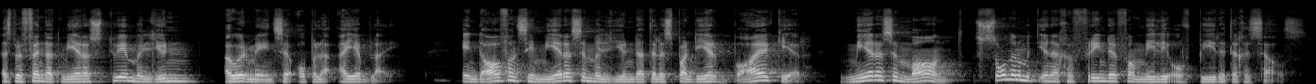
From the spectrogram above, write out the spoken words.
is bevind dat meer as 2 miljoen ouer mense op hulle eie bly. En daarvan sê meer as 'n miljoen dat hulle spandeer baie keer meer as 'n maand sonder om met enige vriende, familie of bure te gesels.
